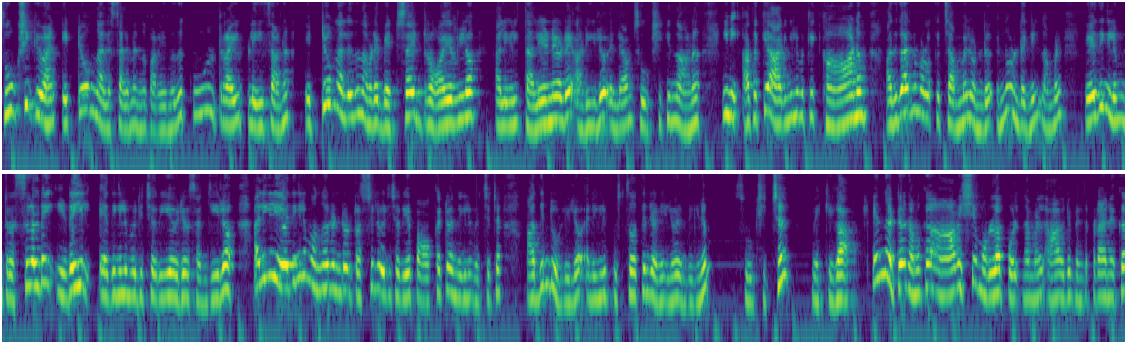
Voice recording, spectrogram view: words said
സൂക്ഷിക്കുവാൻ ഏറ്റവും നല്ല സ്ഥലം എന്ന് പറയുന്നത് കൂൾ ഡ്രൈ പ്ലേസ് ആണ്. ഏറ്റവും നല്ലത് നമ്മുടെ ബെഡ് സൈഡ് ഡ്രോയറിലോ അല്ലെങ്കിൽ തലേണയുടെ അടിയിലോ എല്ലാം സൂക്ഷിക്കുന്നതാണ്. ഇനി അതൊക്കെ ആരെങ്കിലും ഒക്കെ കാണും. അത് കാരണമുള്ളൊക്കെ ചമ്മലുണ്ട്. എന്നുണ്ടെങ്കിൽ നമ്മൾ ഏതെങ്കിലും ഡ്രസ്സുകളുടെ ഇടയിൽ ഏതെങ്കിലും ഒരു ചെറിയ ഒരു സഞ്ചിയിലോ അല്ലെങ്കിൽ ഏതെങ്കിലും ഒന്നോ രണ്ടോ ഡ്രസ്സിൽ ഒരു ചെറിയ പോക്കറ്റോ എന്തെങ്കിലും വെച്ചിട്ട് അതിന്റെ ഉള്ളിലോ അല്ലെങ്കിൽ പുസ്തകത്തിന്റെ ഇടയിലോ എന്തെങ്കിലും സൂക്ഷിച്ച് വെക്കുക. എന്നിട്ട് നമുക്ക് ആവശ്യമുള്ളപ്പോൾ നമ്മൾ ആ ഒരു ബന്ധപ്പെടാനൊക്കെ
